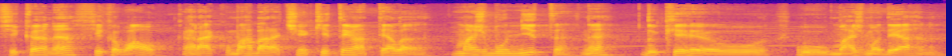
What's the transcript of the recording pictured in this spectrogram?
Fica, né? Fica, uau, caraca, o mais baratinho aqui tem uma tela mais bonita, né? Do que o, o mais moderno.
